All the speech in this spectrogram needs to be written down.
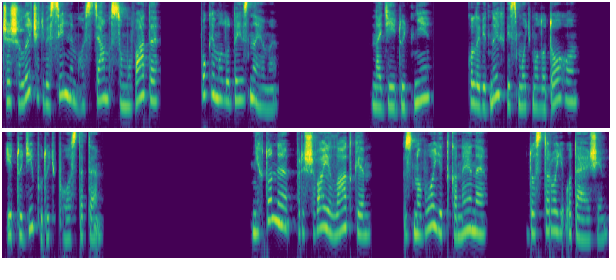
Чи ж личить весільним гостям сумувати, поки молодий з ними? Надійдуть дні, коли від них візьмуть молодого, і тоді будуть постити. Ніхто не пришиває латки з нової тканини до старої одежі,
